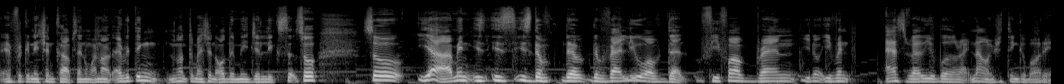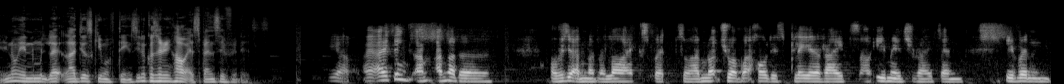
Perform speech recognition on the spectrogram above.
African Nation Cups and whatnot. Everything, not to mention all the major leagues. So, so, so yeah. I mean, is is, is the, the the value of that FIFA brand, you know, even as valuable right now if you think about it. You know, in larger scheme of things. You know, considering how expensive it is. Yeah, I, I think I'm, I'm not a obviously I'm not a law expert, so I'm not sure about how this player rights or image rights and even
